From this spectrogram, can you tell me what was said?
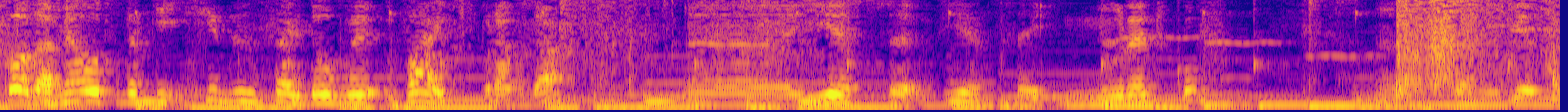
Szkoda, miało to taki hidden side'owy vibe, prawda? E, jeszcze więcej nureczków. E, przynajmniej jedna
